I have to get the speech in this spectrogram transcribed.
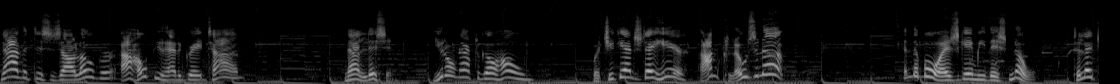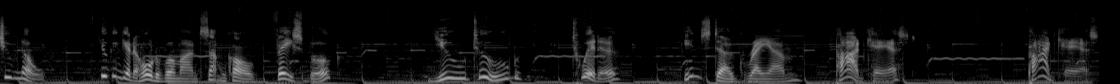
Now that this is all over, I hope you had a great time. Now, listen, you don't have to go home, but you can't stay here. I'm closing up. And the boys gave me this note to let you know you can get a hold of them on something called Facebook, YouTube, Twitter, Instagram, podcast. Podcast?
